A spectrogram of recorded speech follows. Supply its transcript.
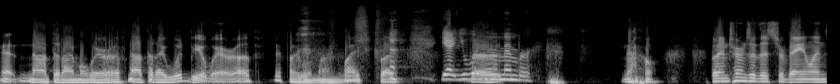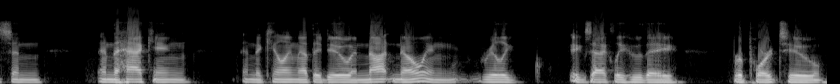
uh, not that I'm aware of, not that I would be aware of if I were mind wiped. But yeah, you wouldn't the- remember. no, but in terms of the surveillance and and the hacking and the killing that they do, and not knowing really exactly who they report to,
